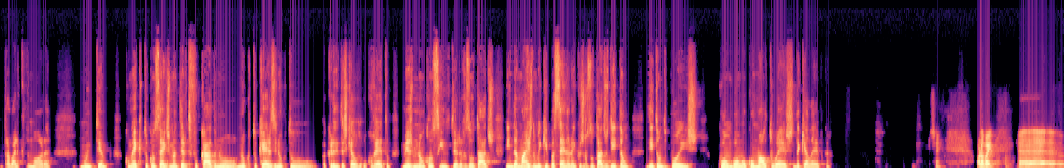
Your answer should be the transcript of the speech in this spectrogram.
um trabalho que demora muito tempo. Como é que tu consegues manter-te focado no, no que tu queres e no que tu acreditas que é o, o, correto, mesmo não conseguindo ter resultados, ainda mais numa equipa sénior em que os resultados ditam, ditam depois quão bom ou quão mal tu és naquela época? Sim. Ora bem, eh,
